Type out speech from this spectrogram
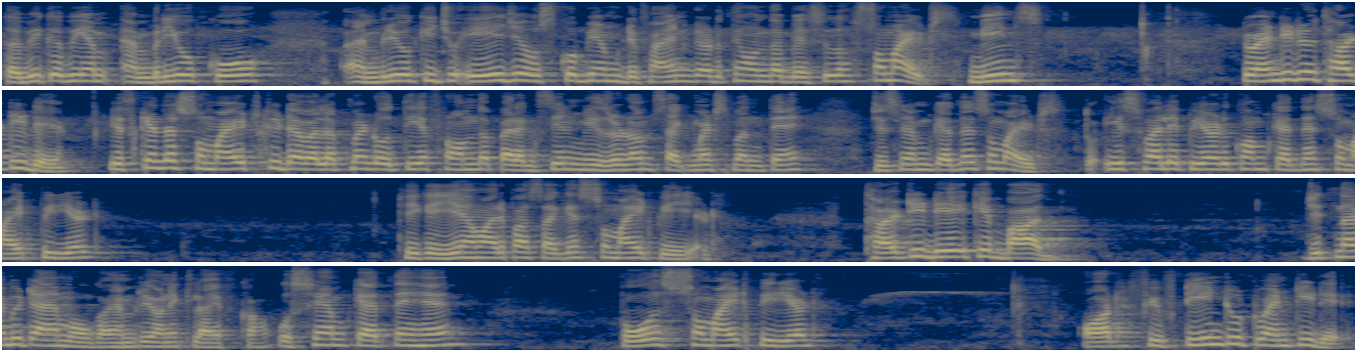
कभी कभी हम एम्ब्रियो को, एम्ब्रियो की जो एज है, उसको भी हम डिफाइन करते हैं on the basis of somites means twenty to thirty day इसके अंदर सोमाइट्स की डेवलपमेंट होती है from the paraxial mesoderm segments बनते हैं, जिसे हम कहते हैं सोमाइट्स तो इस वाले पीरियड को हम कहते हैं सोमाइट पीरियड ठीक है, ये हमारे पास आ गया सोमाइट पीरियड थर्टी डे के बाद जितना भी टाइम होगा एम्ब्रियोनिक लाइफ का, उसे हम कहते हैं पोस्ट सोमाइट पीरियड और 15 टू 20 डे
